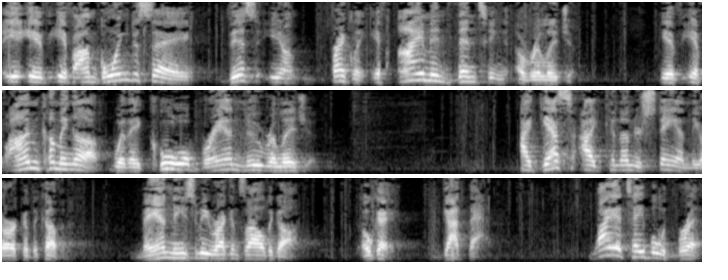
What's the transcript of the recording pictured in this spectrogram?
if, if I'm going to say this, you know, frankly, if I'm inventing a religion, if, if I'm coming up with a cool brand new religion, I guess I can understand the Ark of the Covenant. Man needs to be reconciled to God. Okay, got that. Why a table with bread?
